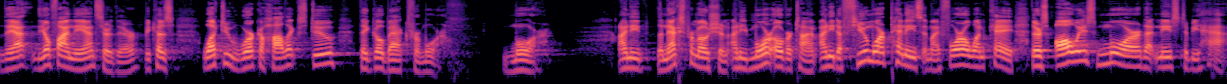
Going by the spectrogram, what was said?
the, you'll find the answer there. Because what do workaholics do? They go back for more. More. I need the next promotion. I need more overtime. I need a few more pennies in my 401k. There's always more that needs to be had.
